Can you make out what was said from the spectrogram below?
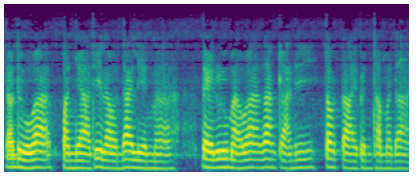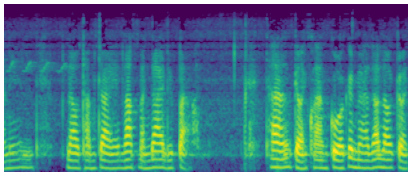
แล้วดูว่าปัญญาที่เราได้เรียนมา ได้รู้มาว่าร่างกายนี้ต้องตายเป็นธรรมดานี้ เราทำใจรับมันได้หรือเปล่า ถ้าเกิดความกลัวขึ้นมาแล้วเราเกิด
